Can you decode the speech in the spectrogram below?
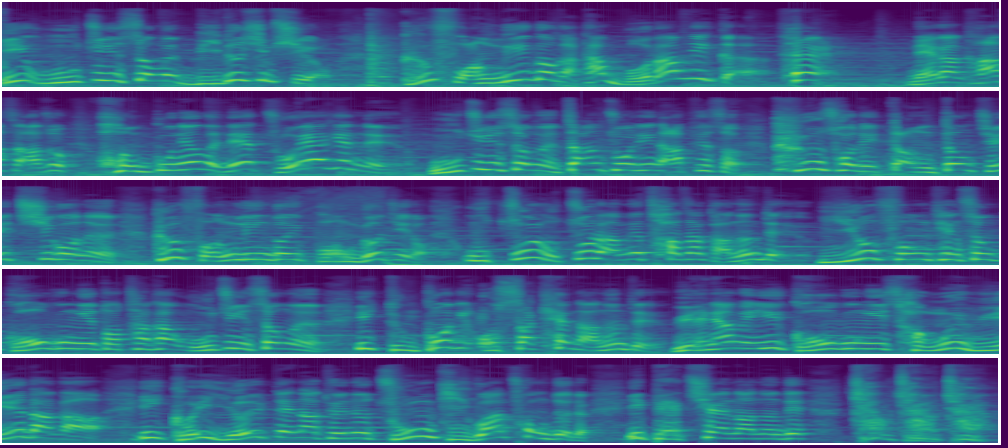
이 우주인성을 믿으십시오. 그 펑링거가 다 뭐랍니까? 헤! 내가 가서 아주 헝구녕을 내줘야겠네요. 우주인성은 짱조린 앞에서 큰 소리 떵떵 제치고는 그 펑링거의 본거지로 우쭐우쭐하며 찾아가는데요. 이어 펑탱성 고궁에 도착한 우주인성은 이 등골이 오싹해 나는데요. 왜냐면 이 고궁이 성문 위에다가 이 거의 열대나 되는 중기관총들을 이 배치해놨는데 착착착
